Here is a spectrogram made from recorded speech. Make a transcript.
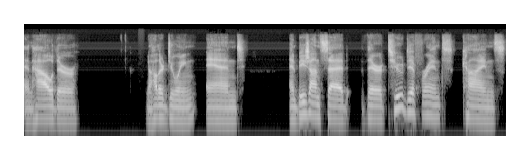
and how they're you know how they're doing and and Bijan said there are two different kinds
